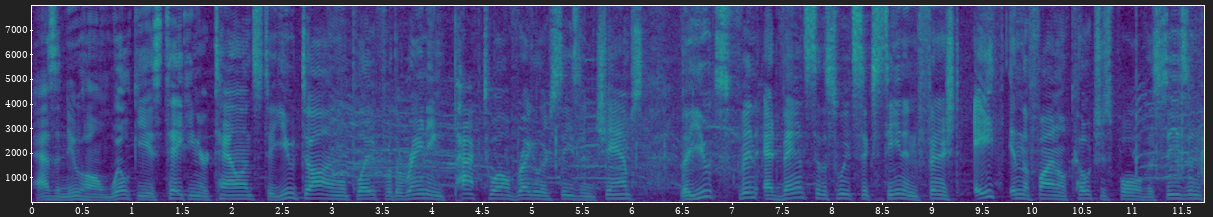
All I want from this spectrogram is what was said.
has a new home. Wilke is taking her talents to Utah and will play for the reigning Pac-12 regular season champs. The Utes advanced to the Sweet 16 and finished eighth in the final coaches poll of the season.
